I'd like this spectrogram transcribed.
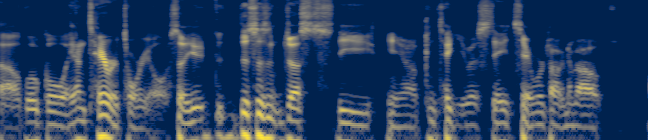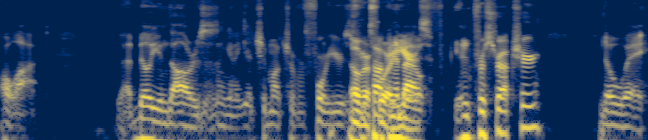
uh, local, and territorial. So you, th- this isn't just the you know contiguous states here. We're talking about a lot. A billion dollars isn't going to get you much over four years. If Over you're four talking years. about infrastructure, no way.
